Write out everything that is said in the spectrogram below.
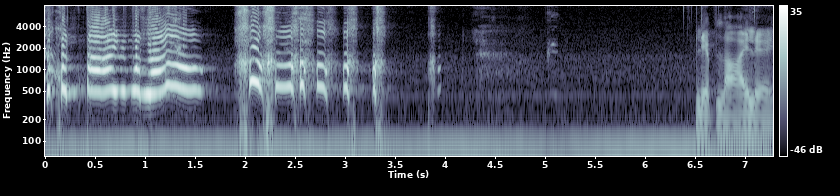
ทุกคนตายไปหมดแล้วเรียบร้อยเลย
